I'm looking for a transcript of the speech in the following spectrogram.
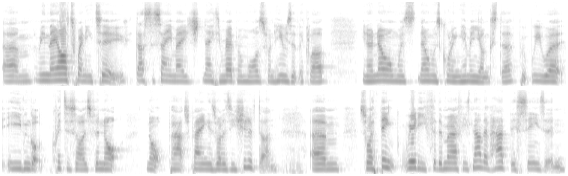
Um, I mean, they are 22. That's the same age Nathan Redmond was when he was at the club. You know, no one was no one was calling him a youngster, but we were. He even got criticised for not not perhaps playing as well as he should have done. Um, so I think really for the Murphys now they've had this season.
